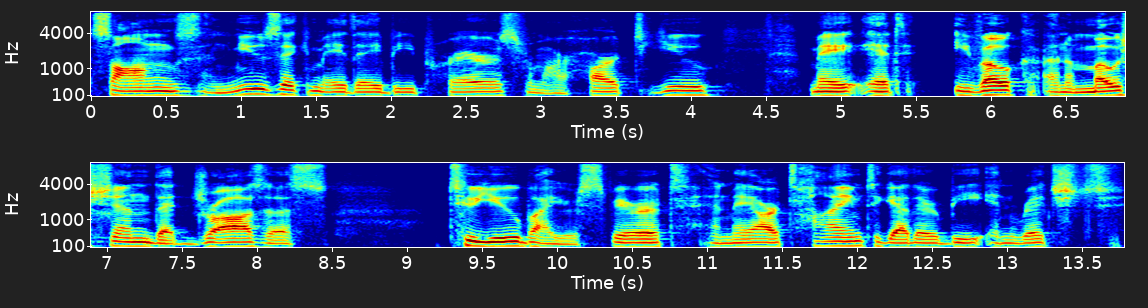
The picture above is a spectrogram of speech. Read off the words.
songs and music. May they be prayers from our heart to you. May it evoke an emotion that draws us to you by your Spirit. And may our time together be enriched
